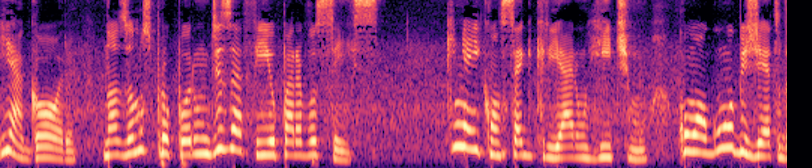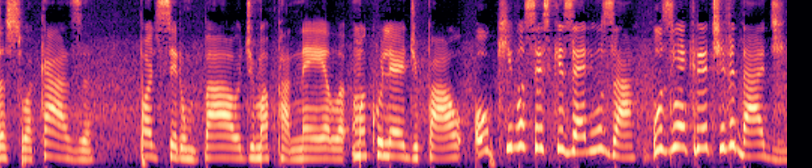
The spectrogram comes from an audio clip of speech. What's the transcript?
E agora, nós vamos propor um desafio para vocês. Quem aí consegue criar um ritmo com algum objeto da sua casa? Pode ser um balde, uma panela, uma colher de pau ou o que vocês quiserem usar. Usem a criatividade.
